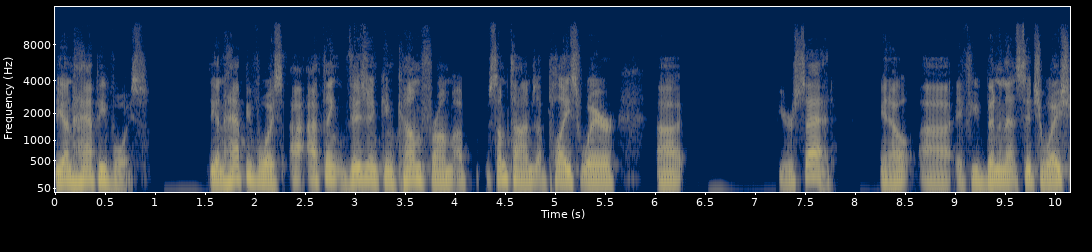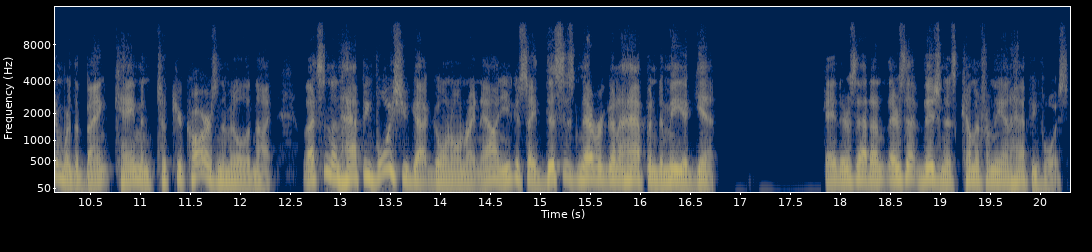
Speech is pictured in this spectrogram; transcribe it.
the unhappy voice. The unhappy voice. I, I think vision can come from a, sometimes a place where uh, you're sad. You know, uh, if you've been in that situation where the bank came and took your cars in the middle of the night, well, that's an unhappy voice you got going on right now, and you can say, "This is never going to happen to me again." Okay, there's that there's that vision that's coming from the unhappy voice.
